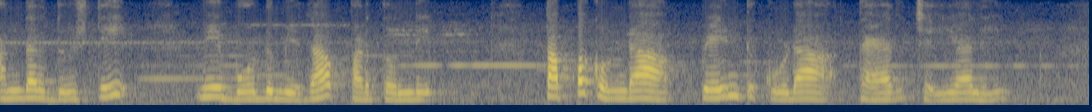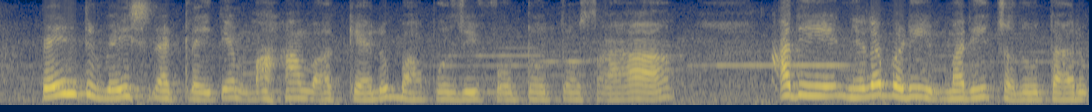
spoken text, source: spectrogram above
అందరి దృష్టి మీ బోర్డు మీద పడుతుంది. తప్పకుండా పెయింట్ కూడా తయారు చేయాలి. పెయింట్ వేసినట్లయితే మహావాక్యాలు బాపూజీ ఫోటోతో సహా అది నిలబడి మరీ చదువుతారు.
